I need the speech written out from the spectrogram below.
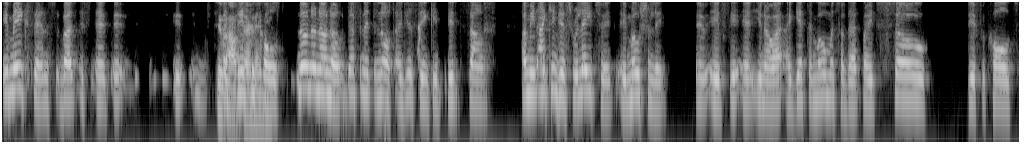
it makes sense but it's it, it, it's too difficult no no no no definitely not. I just think it it sounds i mean i can just relate to it emotionally. If, if you know I, I get the moments of that but it's so difficult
